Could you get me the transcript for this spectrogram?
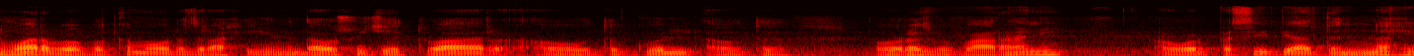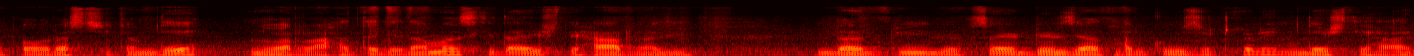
نوار به په کومه ورځ راخېژي نو دا وسو چې اتوار او د ګل او د په ورځ به باراني او ورپسې بیا د نهې په ورځ چې کوم دی نور راختلی دا منځ کې دا اشتهار راځي دا دوی ویب سایټ ډېر زیات خلکو وزټ کړی نو د اشتهار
